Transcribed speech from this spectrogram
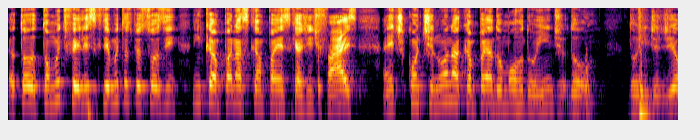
Eu tô, tô muito feliz que tem muitas pessoas encampando as campanhas que a gente faz. A gente continua na campanha do Morro do Índio, do, do índio dia,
